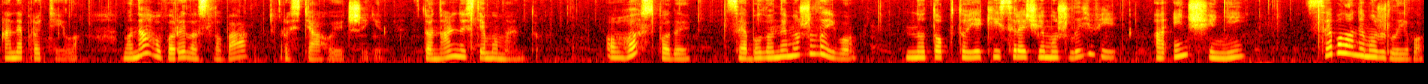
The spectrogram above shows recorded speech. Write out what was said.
а не про тіло. Вона говорила слова, розтягуючи їх в тональності моменту. О, господи, це було неможливо. Ну, тобто, якісь речі можливі, а інші ні. Це було неможливо,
